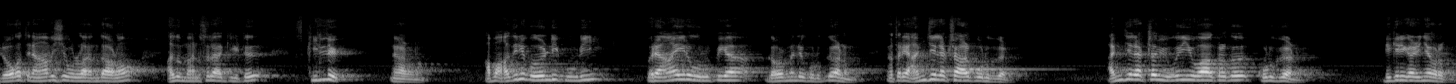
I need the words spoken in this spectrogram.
ലോകത്തിന് ആവശ്യമുള്ള എന്താണോ അത് മനസ്സിലാക്കിയിട്ട് സ്കില്ല് നേടണം. അപ്പോൾ അതിനു വേണ്ടി കൂടി ഒരായിരം ഉറുപ്പിക ഗവൺമെന്റ് കൊടുക്കുകയാണ്. എത്ര അഞ്ച് ലക്ഷം ആൾക്ക് കൊടുക്കുകയാണ്. അഞ്ച് ലക്ഷം യുവതി യുവാക്കൾക്ക് കൊടുക്കുകയാണ്. ഡിഗ്രി കഴിഞ്ഞവർക്ക്.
